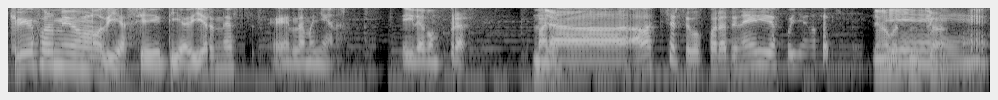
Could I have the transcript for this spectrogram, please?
Creo que fue el mismo día, sí, día viernes en la mañana. E ir a comprar. Para abastecerse, pues para tener y después ya no salir. Ya no, Eh, claro.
